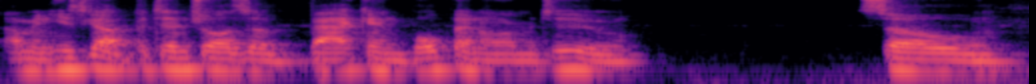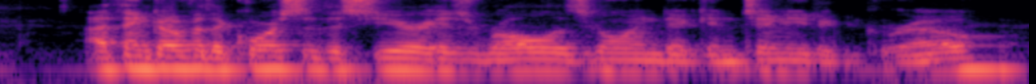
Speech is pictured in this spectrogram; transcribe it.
I mean, he's got potential as a back end bullpen arm, too. So I think over the course of this year, his role is going to continue to grow.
